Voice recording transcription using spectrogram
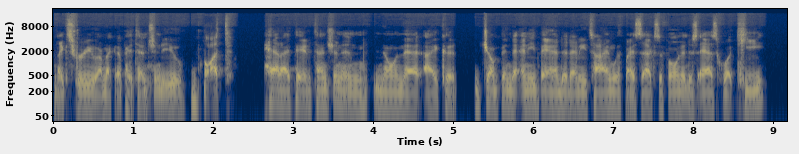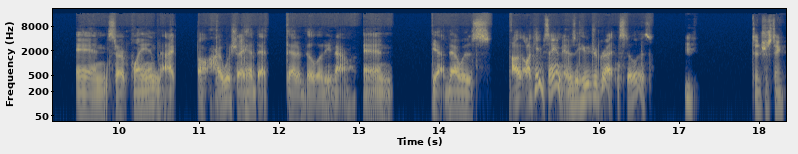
like screw you. I'm not going to pay attention to you. But had I paid attention and known that I could jump into any band at any time with my saxophone and just ask what key and start playing, I oh, I wish I had that that ability now. And yeah, that was. I'll, I'll keep saying it. It was a huge regret, and still is. Hmm. It's interesting.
